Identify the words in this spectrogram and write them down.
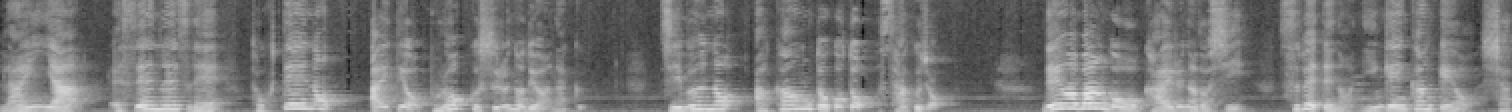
LINE や SNS で特定の相手をブロックするのではなく、自分のアカウントごと削除、電話番号を変えるなどし、すべての人間関係をシャッ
